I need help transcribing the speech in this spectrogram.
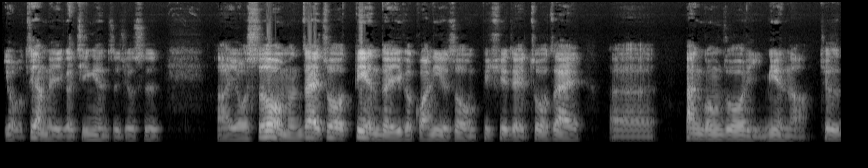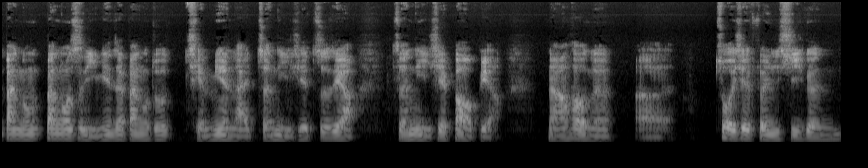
有这样的一个经验值，就是。啊，有时候我们在做店的一个管理的时候，我们必须得坐在呃办公桌里面呢，就是办公办公室里面，在办公桌前面来整理一些资料，整理一些报表，然后呢，呃，做一些分析跟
